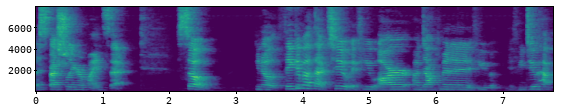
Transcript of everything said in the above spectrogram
especially your mindset. So, you know, think about that too. If you are undocumented, if you if you do have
